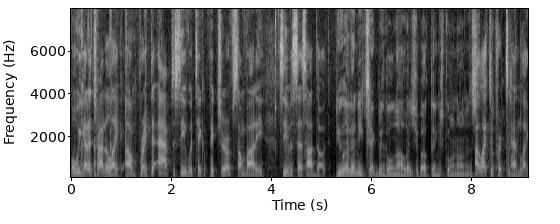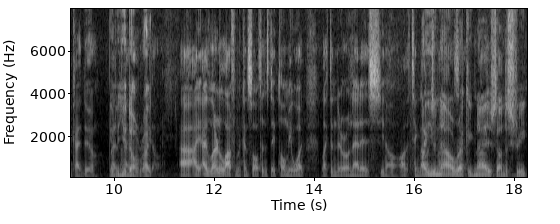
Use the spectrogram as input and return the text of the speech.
or we gotta try to like um, break the app to see if we take a picture of somebody, see if it says hot dog. do you have any technical knowledge about things going on in I like to pretend like I do. but you I don't, right? don't. Uh, I, I learned a lot from the consultants. They told me what like the neural net is, you know, all the technology. Are you now it. recognized on the street?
